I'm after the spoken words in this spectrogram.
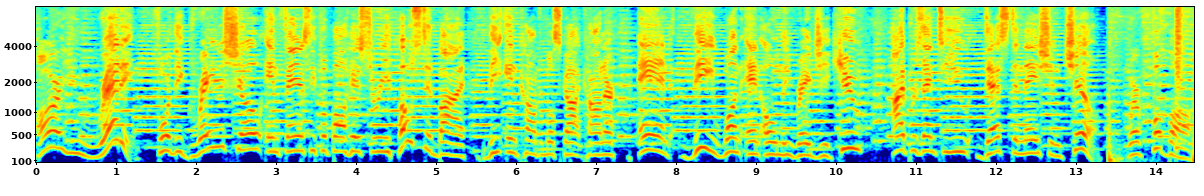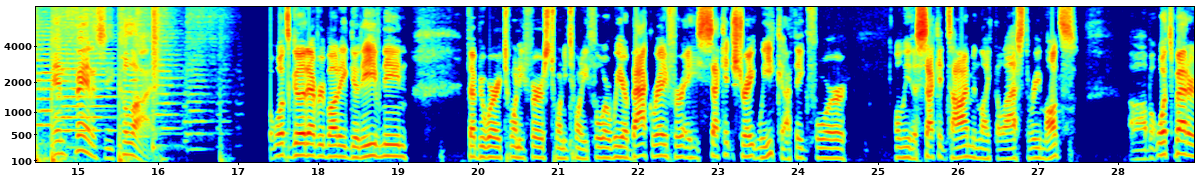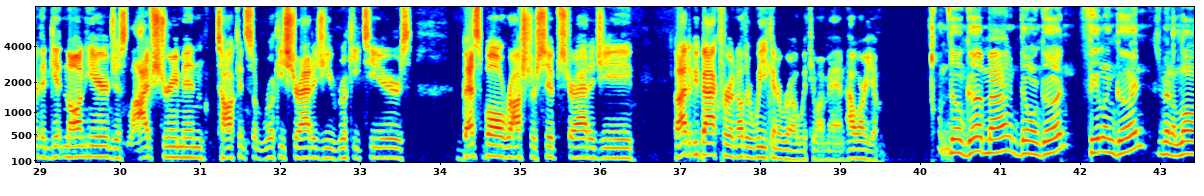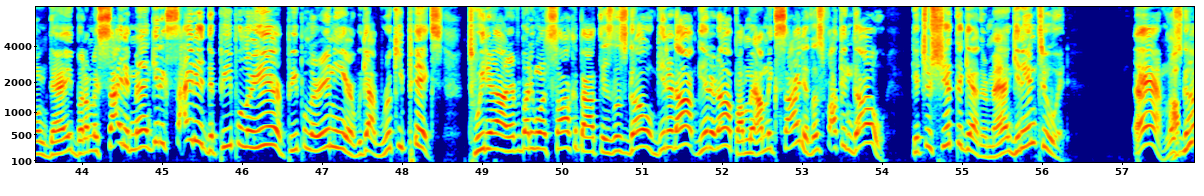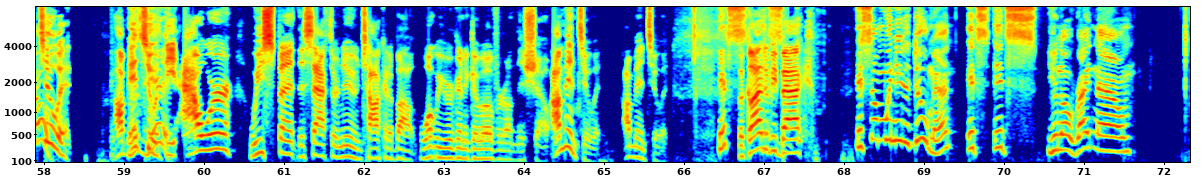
Are you ready for the greatest show in fantasy football history, hosted by the incomparable Scott Connor and the one and only Ray GQ? I present to you Destination Chill, where football and fantasy collide. What's good, everybody? Good evening. February 21st, 2024. We are back ready for a second straight week. I think for only the second time in like the last three months. Uh, but what's better than getting on here, just live streaming, talking some rookie strategy, rookie tiers, best ball rostership strategy. Glad to be back for another week in a row with you, my man. How are you? I'm doing good, man. I'm doing good. Feeling good. It's been a long day, but I'm excited, man. Get excited. The people are here. People are in here. We got rookie picks. Tweet it out. Everybody wants to talk about this. Let's go. Get it up. Get it up. I'm, I'm excited. Let's fucking go. Get your shit together, man. Get into it. Damn, let's I'm go. into it. I'm Let's into get it. The hour we spent this afternoon talking about what we were going to go over on this show. I'm into it. I'm into it. It's But glad to be back. It's something we need to do, man. It's it's you know right now,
